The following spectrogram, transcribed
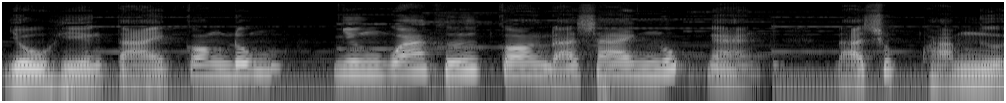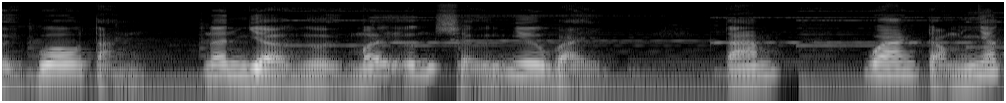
Dù hiện tại con đúng, nhưng quá khứ con đã sai ngút ngàn, đã xúc phạm người vô tận, nên giờ người mới ứng xử như vậy 8. Quan trọng nhất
